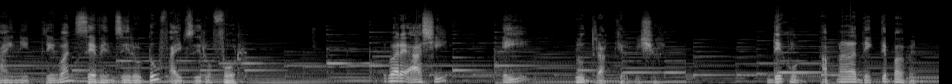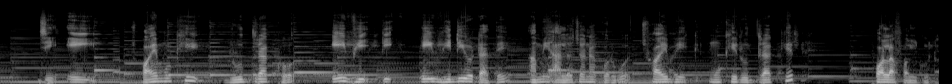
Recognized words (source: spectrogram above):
nine eight three one seven zero two five zero four. এবারে আসি এই রুদ্রাক্ষের বিষয়। দেখুন, আপনারা দেখতে পাবেন যে এই ছয়মুখী রুদ্রাক্ষ এই ভিটি এই ভিডিওটাতে আমি আলোচনা করব ছয় মুখী রুদ্রাক্ষের ফলাফলগুলো।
